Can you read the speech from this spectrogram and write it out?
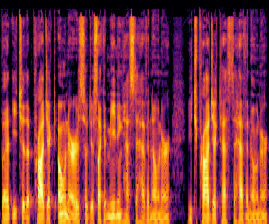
but each of the project owners, so just like a meeting has to have an owner, each project has to have an owner.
